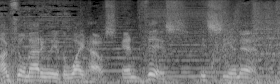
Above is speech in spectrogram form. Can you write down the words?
I'm Phil Mattingly at the White House, and this is CNN.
